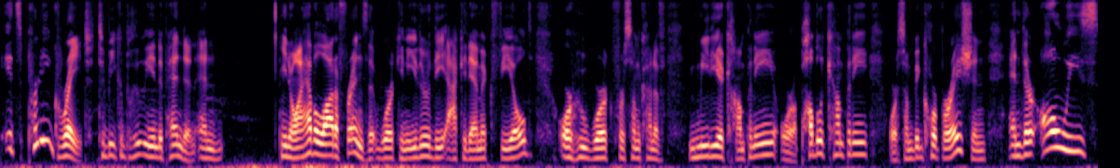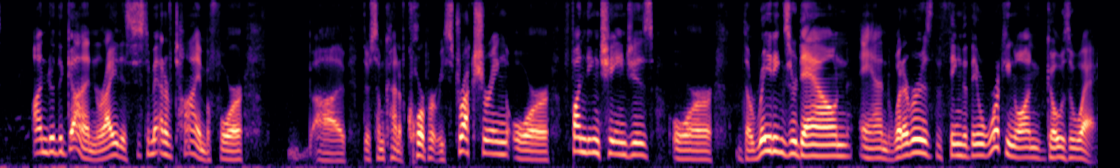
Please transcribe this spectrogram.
it's pretty great to be completely independent. And you know, I have a lot of friends that work in either the academic field or who work for some kind of media company or a public company or some big corporation, and they're always under the gun, right? It's just a matter of time before uh, there's some kind of corporate restructuring or funding changes or the ratings are down and whatever is the thing that they were working on goes away.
